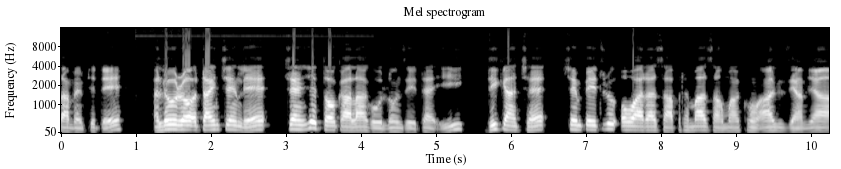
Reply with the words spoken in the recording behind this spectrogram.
တာမန်ဖြစ်တဲ့အလိုတော်အတိုင်းကျင်းလက်ကြံရစ်သောကာလကိုလွန်စေတတ်၏အဓိကချက်ရှင်ပေတရုဩဝါဒစာပထမဆောင်မှခွန်အားယူစရာများ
